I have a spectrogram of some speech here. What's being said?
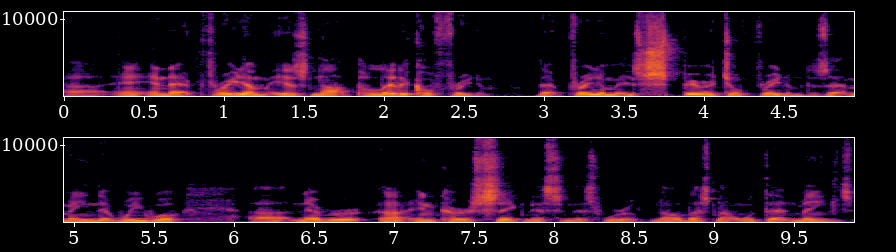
uh, and, and that freedom is not political freedom. That freedom is spiritual freedom. Does that mean that we will uh, never uh, incur sickness in this world? No, that's not what that means.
